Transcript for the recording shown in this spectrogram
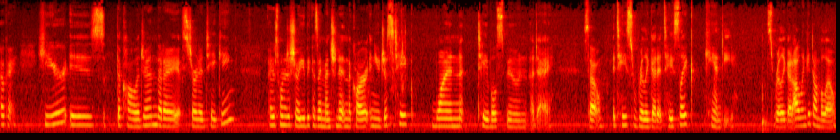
Okay, here is the collagen that I started taking. I just wanted to show you because I mentioned it in the cart and you just take one tablespoon a day. So it tastes really good. It tastes like candy. It's really good. I'll link it down below.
